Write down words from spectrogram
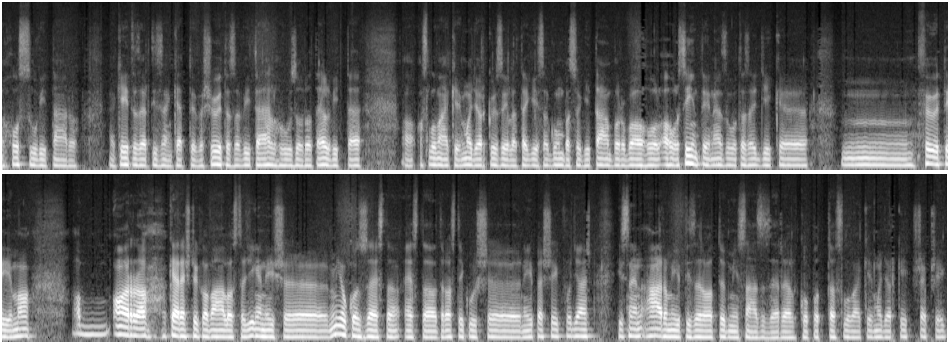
hosszú vitára 2012-ben, sőt ez a vita elhúzódott, elvitte a, a szlovákiai magyar közélet egész a gombaszögi táborba, ahol, ahol szintén ez volt az egyik mm, fő téma arra kerestük a választ, hogy igenis mi okozza ezt a, ezt a drasztikus népességfogyást, hiszen három évtized alatt több mint százezerrel kopott a szlovákiai magyar kisebbség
